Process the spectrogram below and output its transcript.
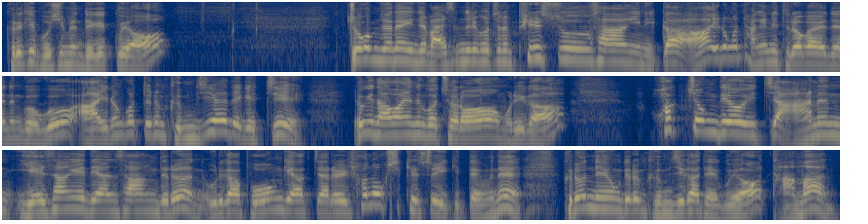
그렇게 보시면 되겠고요. 조금 전에 이제 말씀드린 것처럼 필수 사항이니까 아 이런 건 당연히 들어가야 되는 거고 아 이런 것들은 금지해야 되겠지. 여기 나와 있는 것처럼 우리가 확정되어 있지 않은 예상에 대한 사항들은 우리가 보험계약자를 현혹시킬 수 있기 때문에 그런 내용들은 금지가 되고요. 다만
